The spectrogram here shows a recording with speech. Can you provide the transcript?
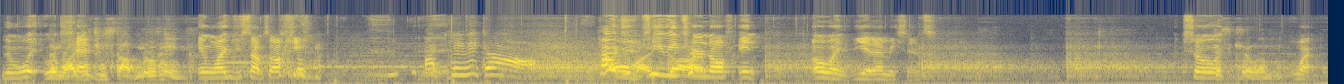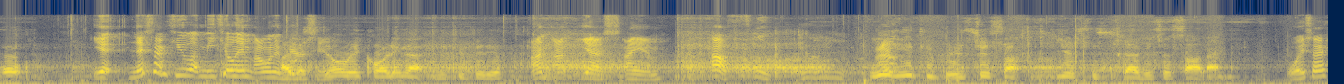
Then what? Then What why just did you stop moving? And why did you stop talking? My TV turned off. How Oh did my the TV God. turned off? And oh wait, yeah, that makes sense. So Just kill him. what? Oh, Yeah, next time you let me kill him, I want to Are you embarrass him. still recording that YouTube video? I'm, I, yes, I am. Oh, Your YouTubers just saw, your subscribers just saw that. What you say?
